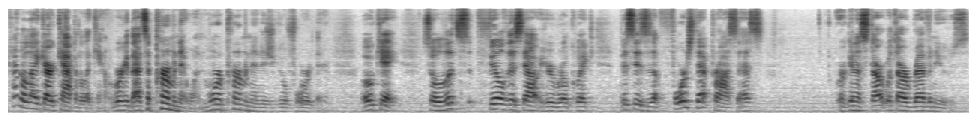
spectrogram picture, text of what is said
kind of like our capital account. We're, that's a permanent one, more permanent as you go forward there. Okay, so let's fill this out here real quick. This is a four-step process. We're going to start with our revenues.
